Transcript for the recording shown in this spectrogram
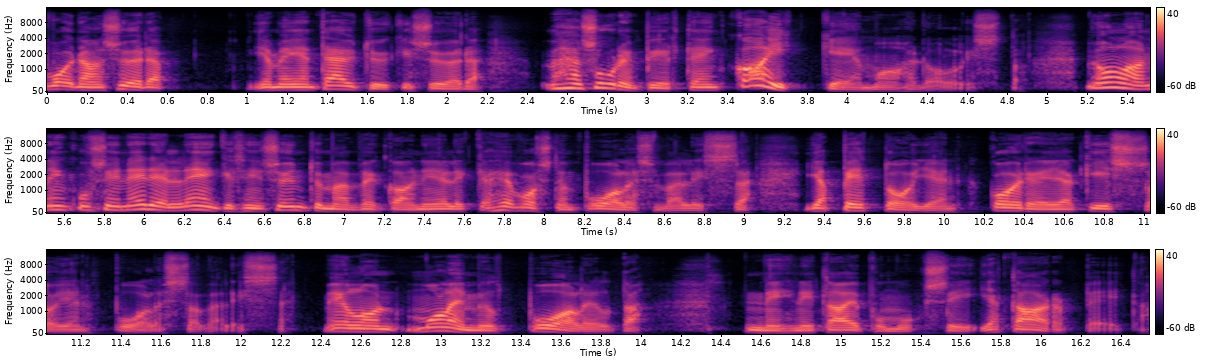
voidaan syödä ja meidän täytyykin syödä vähän suurin piirtein kaikkea mahdollista. Me ollaan niin kuin siinä edelleenkin siinä syntymävegaani, eli hevosten puolesvälissä ja petojen, koirien ja kissojen puolessa välissä. Meillä on molemmilta puolilta niihin taipumuksia ja tarpeita.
